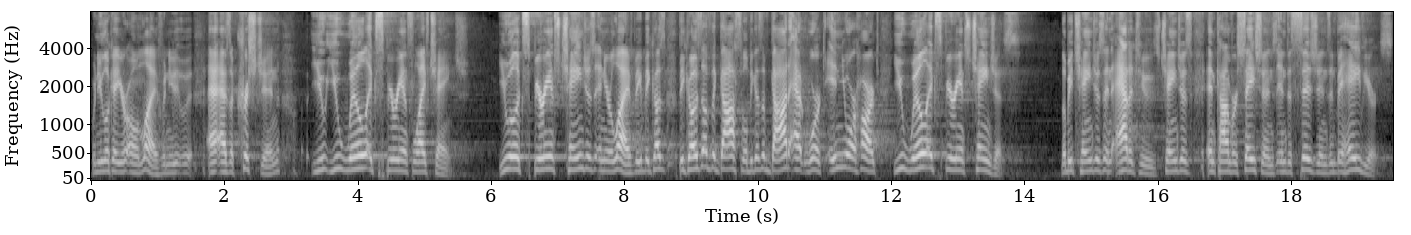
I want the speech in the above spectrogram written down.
When you look at your own life, when you, as a Christian, you, you will experience life change. You will experience changes in your life because, because of the gospel, because of God at work in your heart, you will experience changes. There'll be changes in attitudes, changes in conversations, in decisions, in behaviors.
